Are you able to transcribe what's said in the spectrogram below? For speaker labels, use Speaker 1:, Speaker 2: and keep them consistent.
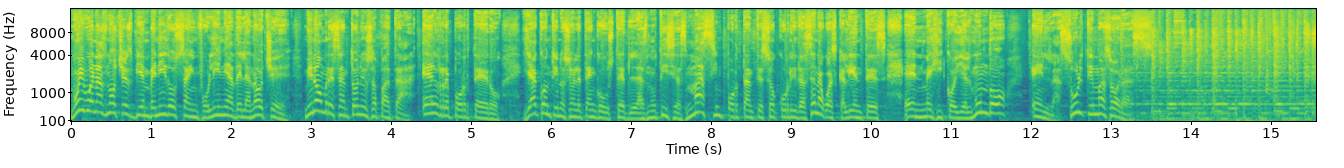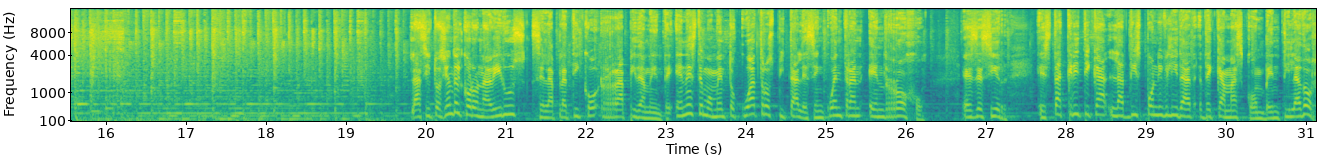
Speaker 1: Muy buenas noches, bienvenidos a Infolínea de la Noche. Mi nombre es Antonio Zapata, el reportero. Y a continuación le tengo a usted las noticias más importantes ocurridas en Aguascalientes, en México y el mundo en las últimas horas. La situación del coronavirus se la platico rápidamente. En este momento, cuatro hospitales se encuentran en rojo. Es decir, está crítica la disponibilidad de camas con ventilador.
